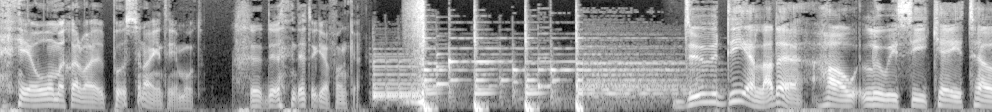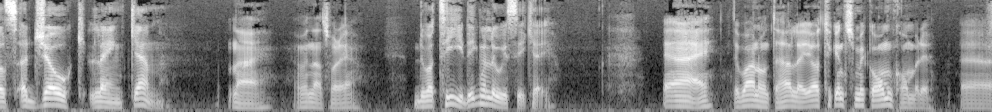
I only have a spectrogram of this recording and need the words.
jo, men själva pussen har jag ingenting emot. Det, det, det tycker jag funkar. Du delade How Louis CK Tells a Joke-länken. Nej, jag vet inte ens vad det är. Du var tidig med Louis CK. Nej, det var jag nog inte heller. Jag tycker inte så mycket om comedy. Eh,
